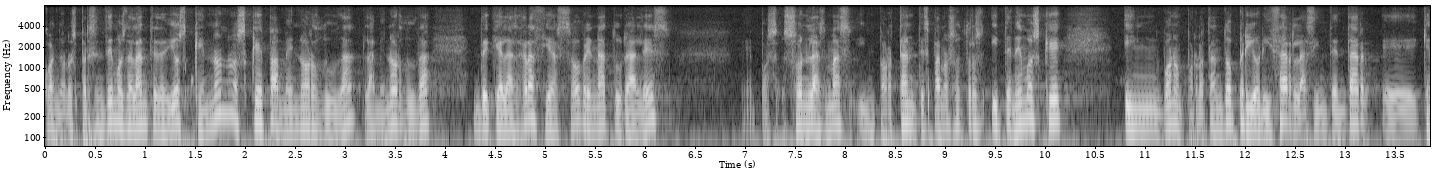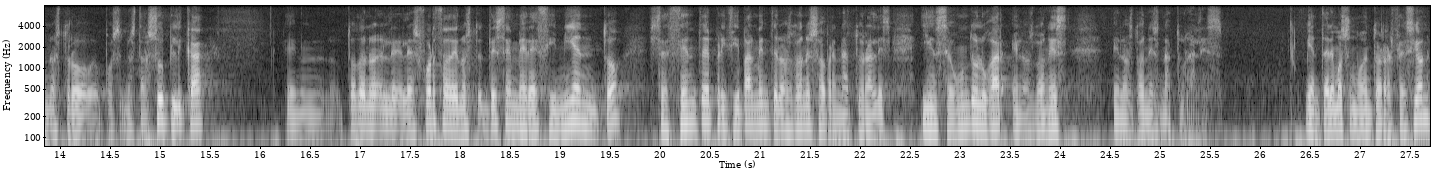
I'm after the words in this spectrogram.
cuando nos presentemos delante de Dios, que no nos quepa menor duda, la menor duda, de que las gracias sobrenaturales eh, pues son las más importantes para nosotros y tenemos que, bueno, por lo tanto, priorizarlas, intentar eh, que nuestro, pues, nuestra súplica, en todo el, esfuerzo de, de, ese merecimiento se centre principalmente en los dones sobrenaturales y en segundo lugar en los dones, en los dones naturales. Bien, tenemos un momento de reflexión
